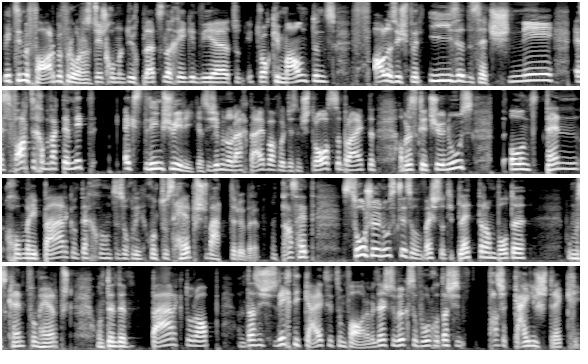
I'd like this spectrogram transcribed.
wird es immer farbenfroher, also zuerst kommt man natürlich plötzlich irgendwie zu die Rocky Mountains, alles ist vereisen, es hat Schnee, es fährt sich aber wegen dem nicht extrem schwierig. Es ist immer noch recht einfach, weil das sind Straßen breiter, aber das sieht schön aus. Und dann kommt man in die Berge und dann kommt so, ein bisschen, kommt so das Herbstwetter rüber. Und das hat so schön ausgesehen, so, weißt, so die Blätter am Boden, wo man es kennt vom Herbst. Und dann der Berg durchab. Und das ist richtig geil zum Fahren, weil das ist wirklich so vorgekommen, das ist eine geile Strecke.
